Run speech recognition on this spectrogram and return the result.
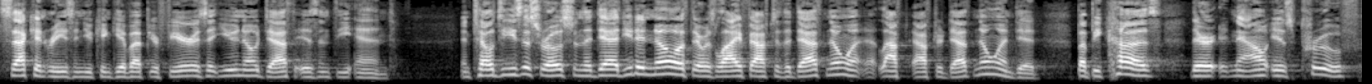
Second reason you can give up your fear is that you know death isn't the end. Until Jesus rose from the dead, you didn't know if there was life after the death. No one after death. No one did. But because there now is proof,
